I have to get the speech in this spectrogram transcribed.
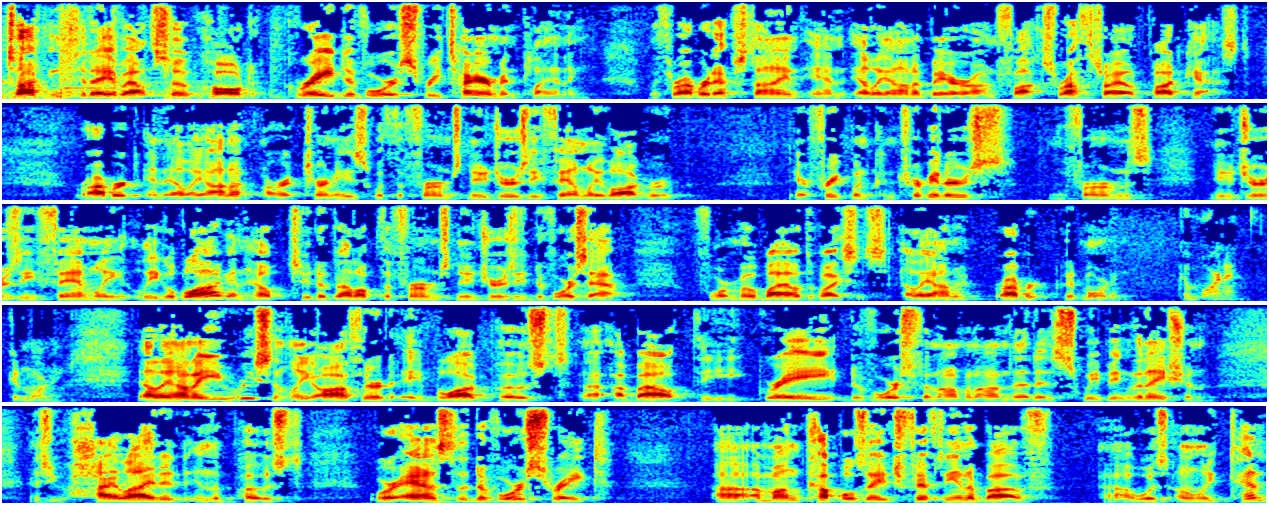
We're talking today about so called gray divorce retirement planning with Robert Epstein and Eliana Baer on Fox Rothschild podcast. Robert and Eliana are attorneys with the firm's New Jersey Family Law Group. They are frequent contributors to the firm's New Jersey Family Legal blog and help to develop the firm's New Jersey Divorce app for mobile devices. Eliana, Robert, good morning. Good morning. Good morning. Eliana, you recently authored a blog post uh, about the gray divorce phenomenon that is sweeping the nation. As you highlighted in the post, whereas the divorce rate uh, among couples age 50 and above uh, was only 10%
